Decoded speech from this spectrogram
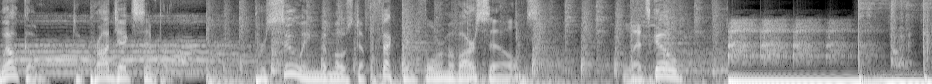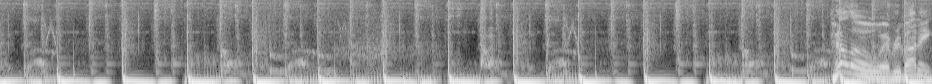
Welcome to Project Semper, pursuing the most effective form of ourselves. Let's go. Hello, everybody.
